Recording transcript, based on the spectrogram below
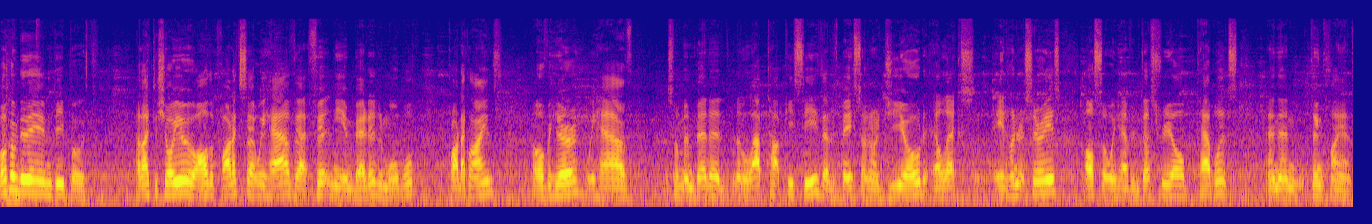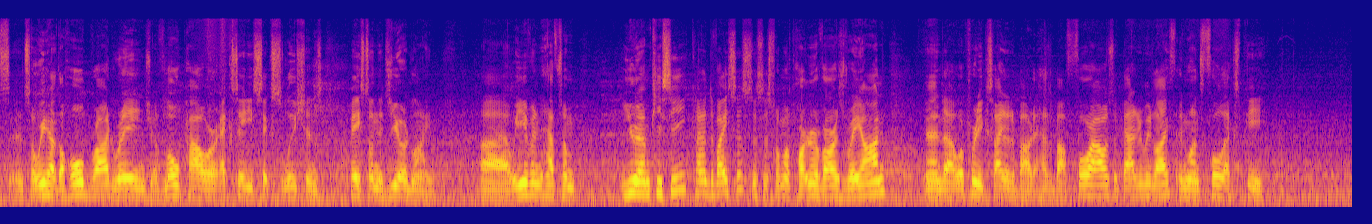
Welcome to the AMD booth. I'd like to show you all the products that we have that fit in the embedded and mobile product lines. Over here we have some embedded little laptop PC that is based on our Geode LX800 series. Also we have industrial tablets and then thin clients. And so we have the whole broad range of low power x86 solutions based on the Geode line. Uh, we even have some UMPC kind of devices. This is from a partner of ours, Raon, and uh, we're pretty excited about it. It has about four hours of battery life and runs full XP.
